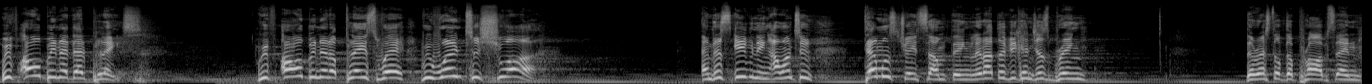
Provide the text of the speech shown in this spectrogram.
We've all been at that place. We've all been at a place where we weren't too sure. And this evening, I want to demonstrate something. Lerato, if you can just bring the rest of the props and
